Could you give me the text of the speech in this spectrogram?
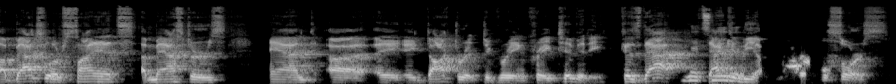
a bachelor of science, a master's, and uh, a, a, doctorate degree in creativity because that That's that can be a source.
